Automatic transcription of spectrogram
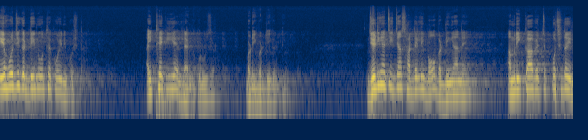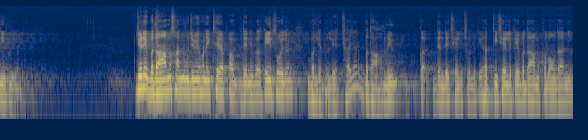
ਇਹੋ ਜੀ ਗੱਡੀ ਨੂੰ ਉੱਥੇ ਕੋਈ ਨਹੀਂ ਪੁੱਛਦਾ। ਇੱਥੇ ਕੀ ਹੈ? ਲੈਂਡ ਕਰੂਜ਼ਰ ਬੜੀ ਵੱਡੀ ਗੱਡੀ। ਜਿਹੜੀਆਂ ਚੀਜ਼ਾਂ ਸਾਡੇ ਲਈ ਬਹੁਤ ਵੱਡੀਆਂ ਨੇ, ਅਮਰੀਕਾ ਵਿੱਚ ਪੁੱਛਦਾ ਹੀ ਨਹੀਂ ਕੋਈ ਜਿਹੜੇ ਬਦਾਮ ਸਾਨੂੰ ਜਿਵੇਂ ਹੁਣ ਇੱਥੇ ਆਪਾਂ ਦੇਨੇ ਬਸ ਕਈ ਸੋਚਦੇ ਬੱਲੇ ਬੱਲੇ, ਅੱਛਾ ਯਾਰ, ਬਦਾਮ ਹੀ ਦਿੰਦੇ ਛਿੱਲ ਛੁੱਲ ਕੇ, ਹੱਥੀ ਛਿੱਲ ਕੇ ਬਦਾਮ ਖਵਾਉਂਦਾ ਨਹੀਂ।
